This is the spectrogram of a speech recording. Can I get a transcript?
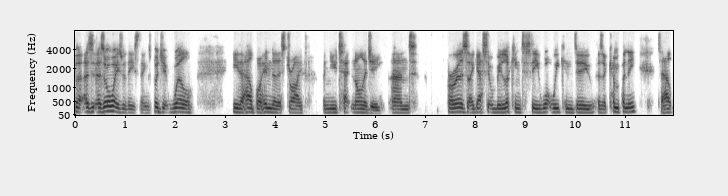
But as as always with these things, budget will either help or hinder this drive for new technology. And for us, I guess it will be looking to see what we can do as a company to help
